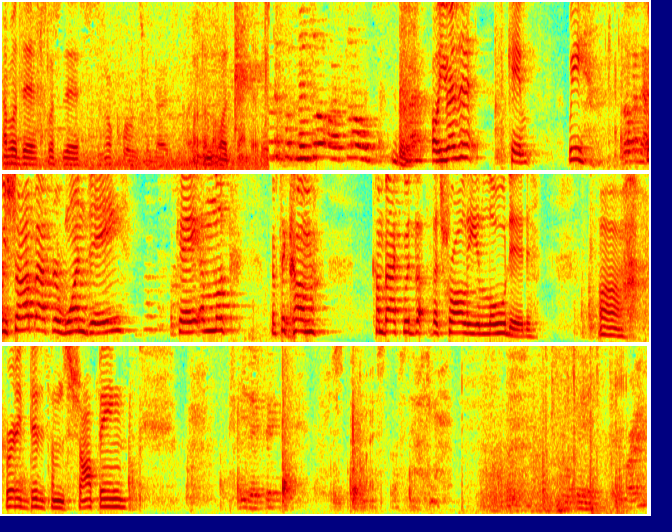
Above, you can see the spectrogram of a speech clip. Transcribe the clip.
How about this? What's this? There's no clothes for guys. I don't know what brand that is. To put my or clothes. Oh, you guys didn't. Okay, we we shop after one day. Okay, and look, we have to come come back with the, the trolley loaded. Uh, already did some shopping. Hey, they fixed Just put my stuff down here. Okay.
